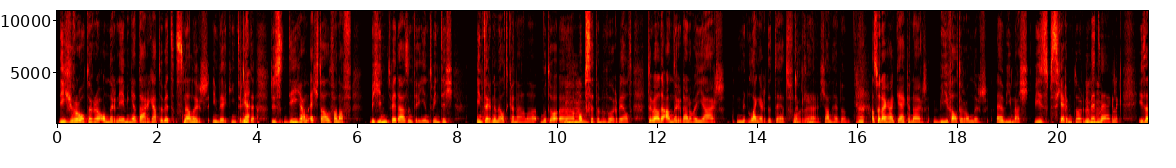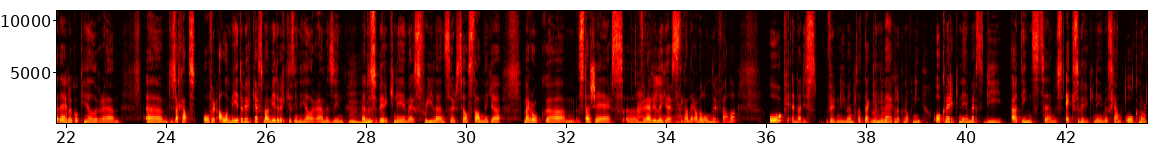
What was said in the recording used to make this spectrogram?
Die grotere ondernemingen, daar gaat de wet sneller in werking treden. Ja. Dus die gaan echt al vanaf begin 2023 interne meldkanalen moeten uh, mm -hmm. opzetten, bijvoorbeeld. Terwijl de anderen daar nog een jaar langer de tijd voor okay. uh, gaan hebben. Ja. Als we dan gaan kijken naar wie valt eronder, hè, wie, mag, wie is beschermd door de mm -hmm. wet eigenlijk, is dat eigenlijk ook heel ruim. Um, dus dat gaat over alle medewerkers, maar medewerkers in de heel ruime zin. Mm -hmm. dus werknemers, freelancers, zelfstandigen, maar ook um, stagiairs, uh, ah, vrijwilligers, okay, ja. die gaan er allemaal onder vallen ook, en dat is vernieuwend, dat, dat kenden mm -hmm. we eigenlijk nog niet, ook werknemers die uit dienst zijn, dus ex-werknemers, gaan ook nog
